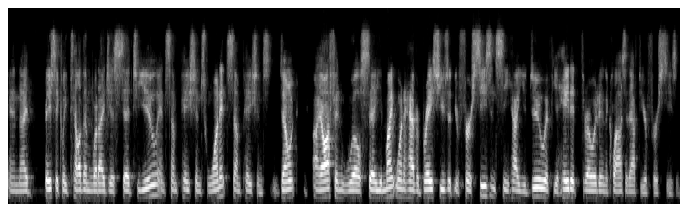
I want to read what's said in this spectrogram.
and I basically tell them what I just said to you. And some patients want it, some patients don't. I often will say you might want to have a brace, use it your first season, see how you do. If you hate it, throw it in the closet after your first season.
